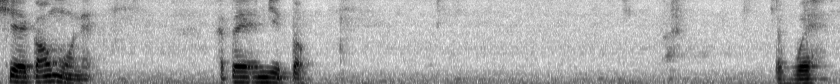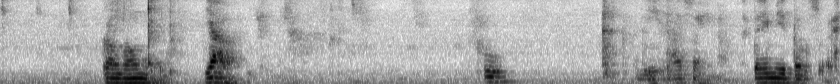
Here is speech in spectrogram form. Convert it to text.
ရှယ်ကောင်းမွန်နဲ့အသေးအမြင့်တော့တပွဲ ကောင်းကောင်းပါရပါပြီခုဒီသားဆိုင်တော့အသေးမြေတော့ဆိုတာ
